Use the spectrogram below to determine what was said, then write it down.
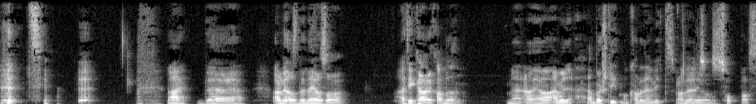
Nei, det Altså, den er jo så Jeg vet ikke hva jeg vil kalle den. Men ja, jeg, vil, jeg bare sliter med å kalle det en vits, for det er Ja. sånn såpass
